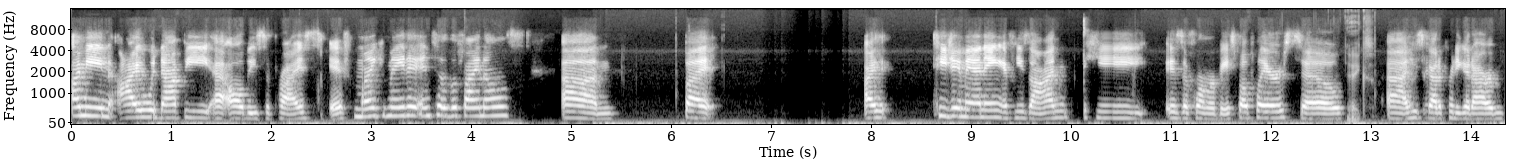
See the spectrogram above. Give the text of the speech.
I mean, I would not be at all be surprised if Mike made it into the finals. Um, but I, TJ Manning, if he's on, he is a former baseball player, so uh, he's got a pretty good arm.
